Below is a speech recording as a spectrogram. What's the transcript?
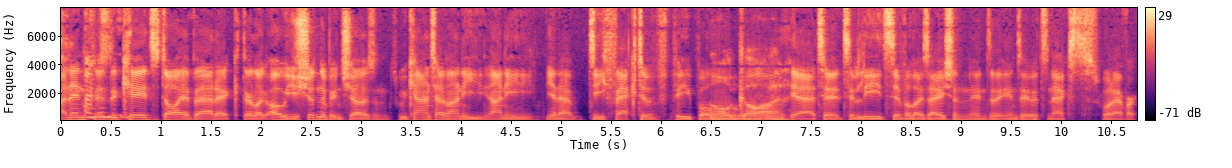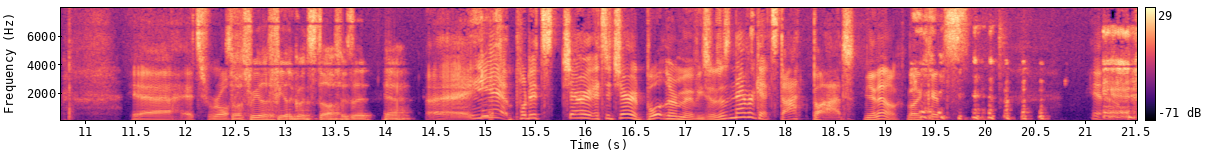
And then because the kid's diabetic, they're like, "Oh, you shouldn't have been chosen. We can't have any any you know defective people." Oh God. Yeah, to, to lead civilization into into its next whatever. Yeah, it's rough. So it's real feel good stuff, is it? Yeah. Uh, yeah, but it's Gerard. It's a Gerard Butler movie, so it just never gets that bad. You know, like it's. yeah.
